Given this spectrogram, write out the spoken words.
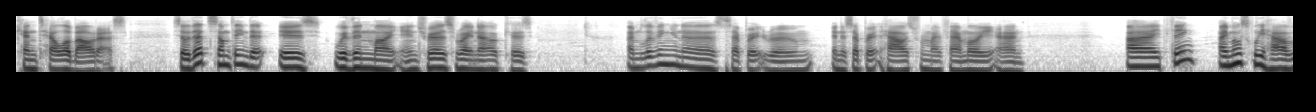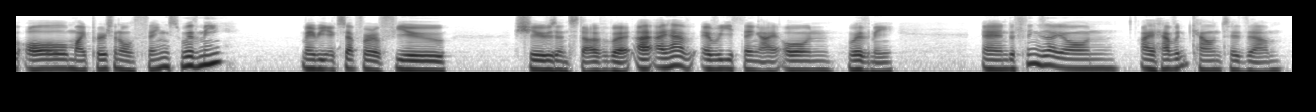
can tell about us? So that's something that is within my interest right now because I'm living in a separate room in a separate house from my family and I think I mostly have all my personal things with me, maybe except for a few shoes and stuff, but I, I have everything I own with me. And the things I own, I haven't counted them,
